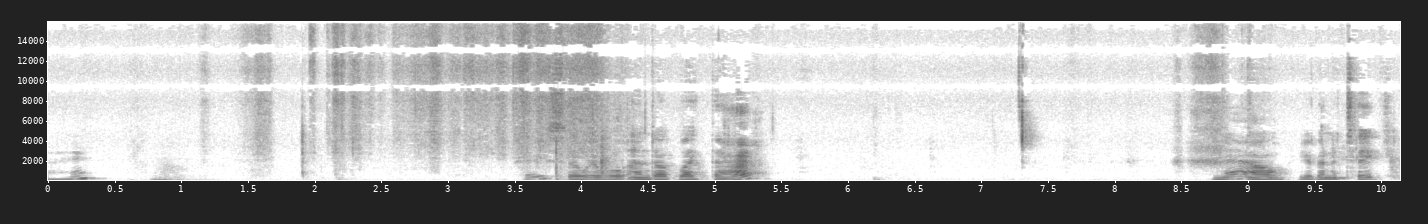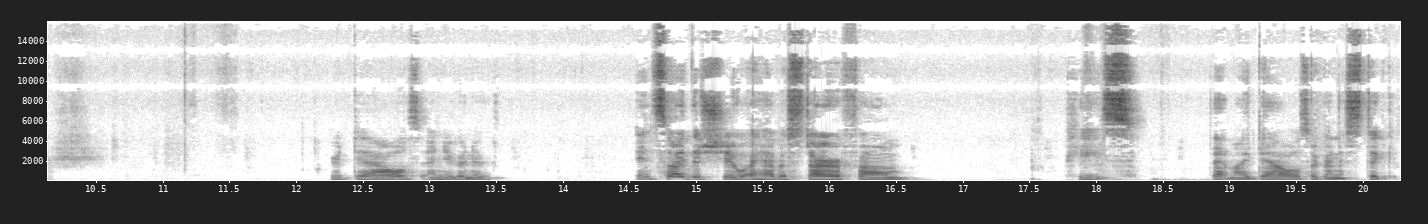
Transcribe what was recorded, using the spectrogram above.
Okay. Okay, so it will end up like that. Now you're going to take your dowels and you're going to, inside the shoe I have a styrofoam piece that my dowels are going to stick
